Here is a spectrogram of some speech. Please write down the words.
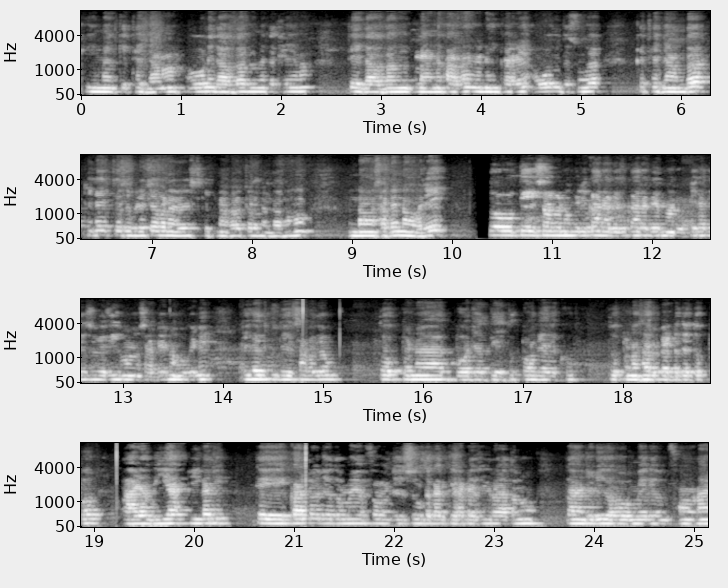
ਕਿ ਮੈਂ ਕਿੱਥੇ ਜਾਣਾ। ਉਹ ਨਹੀਂ ਦੱਸਦਾ ਵੀ ਮੈਂ ਕਿੱਥੇ ਜਾਣਾ, ਤੇ ਦੱਸਦਾ ਵੀ ਪਲਾਨ ਕਰ ਰਿਹਾ ਜਾਂ ਨਹੀਂ ਕਰ ਰਿਹਾ, ਉਹ ਵੀ ਦੱਸੂਗਾ। ਕਿੱਥੇ ਜਾਣ ਦਾ ਠੀਕ ਹੈ ਤੁਸੀਂ ਵੀਡੀਓ ਬਣਾ ਸਕਿਪ ਨਾ ਕਰੋ ਚਲੋ ਮਿਲਦਾ ਤੁਹਾਨੂੰ ਨੌ, ਸਾਢੇ ਨੌ ਵਜੇ। ਤੋ ਤੇ ਸਾਢੇ ਨੌ ਵਜੇ ਘਰ ਆ ਕੇ ਘਰ ਆ ਕੇ ਮੈਂ ਰੋਟੀ ਖਾਧੀ ਸਵੇਰੇ ਹੁਣ ਸਾਢੇ ਨੌ ਹੋ ਗਏ ਨੇ। ਠੀਕ ਹੈ, ਤੁਸੀਂ ਦੇਖ ਸਕਦੇ ਹੋ, ਧੁੱਪ ਨਾਲ ਬਹੁਤ ਜ਼ਿਆਦਾ ਤੇਜ਼ ਧੁੱਪ ਆਉਂਦੀ ਆ, ਦੇਖੋ। ਧੁੱਪ ਨਾਲ ਸਾਰੇ ਬੈੱਡ ਤੇ ਧੁੱਪ ਆ ਜਾਂਦੀ ਆ, ਠੀਕ ਹੈ ਜੀ। ਤੇ ਕੱਲ ਜਦੋਂ ਮੈਂ ਫੋਨ ਤੇ ਸ਼ੂਟ ਕਰਕੇ ਹਟਿਆ ਸੀ ਰਾਤ ਨੂੰ, ਤਾਂ ਜਿਹੜੀ ਉਹ ਮੇਰੇ ਫੋਨ ਆ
